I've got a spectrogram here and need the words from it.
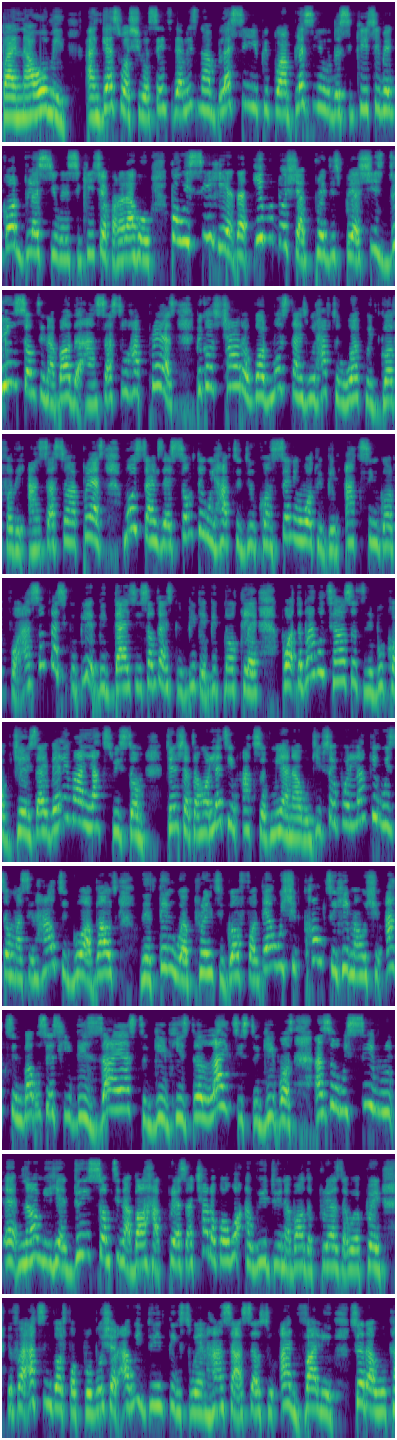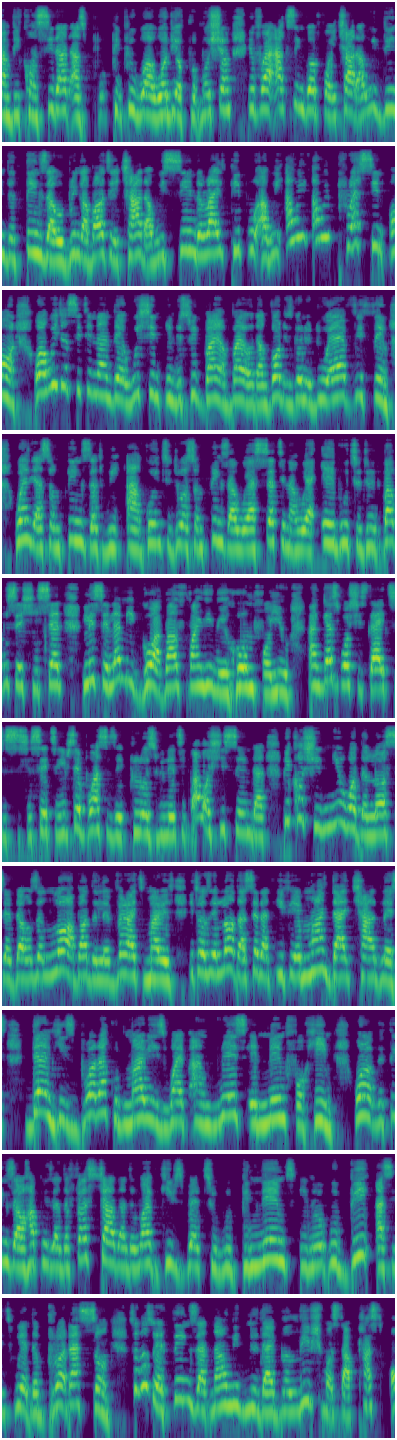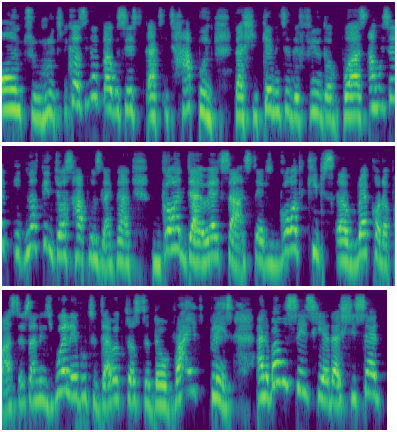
by Naomi. And guess what? She was saying to them, listen, I'm blessing you people. I'm blessing you with the security. May God bless you with the security of another home. But we see here that even though she had prayed this prayer, she's doing something about the answers to her prayers. Because child of God, most times we have to work with God for the answers to our prayers. Most times there's something we have to do concerning what we've been asking God for. And sometimes it could be a bit dicey. Sometimes it could be a bit not clear. But the Bible tells us in the book of James that if anyone lacks wisdom, James chapter 1, let him ask of me and I will give. So if we're lacking wisdom as anointing, how to go about the thing we're praying to God for, then we should come to Him and we should ask Him. Bible says He desires to give. His delight is to give us. And so we see uh, Naomi here doing something about her prayers. And child of God, what are we doing about the prayers that we're praying? If we're asking God for promotion, are we doing things to enhance ourselves, to add value so that we can be considered as people who are worthy of promotion? If we're asking God for a child, are we doing the things that will bring about a child? Are we seeing the right people? Are we are we are we pressing on? Or are we just sitting down there wishing in the sweet by and by or that God is going to do everything when there are some things that we are going to do or some things that we are certain and we are able to do? The Bible says she said, Listen, let me go about finding a home for you. And guess what she started to she said to him? She said, Boaz is a close relative. Why was she saying that? Because she knew what the law said. There was a law about the Levirate marriage. It was a law that said that if a man died childless, then his brother could marry his wife and raise a name for him. One of the things that will happen is that the first child that the wife gives birth to would be named, you know, would be as it were the brother's son. So those were things that Naomi knew that I believe she must have passed on to Ruth because you know the Bible says that it happened that she came into the field of Boaz, and we said it nothing just happens like that. God directs our steps. God keeps a record of our steps and is well able to direct us to the right place. And the Bible says here that she said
